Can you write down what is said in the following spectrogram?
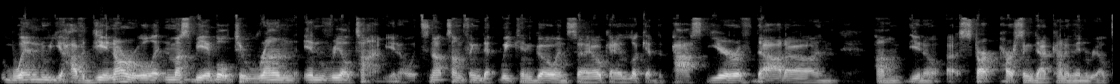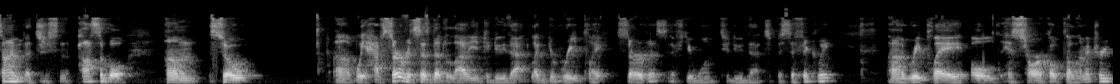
when you have a DNR rule, it must be able to run in real time. You know, it's not something that we can go and say, okay, look at the past year of data and um, you know uh, start parsing that kind of in real time. That's just not possible. Um, so uh, we have services that allow you to do that, like the replay service, if you want to do that specifically. Uh, replay old historical telemetry.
